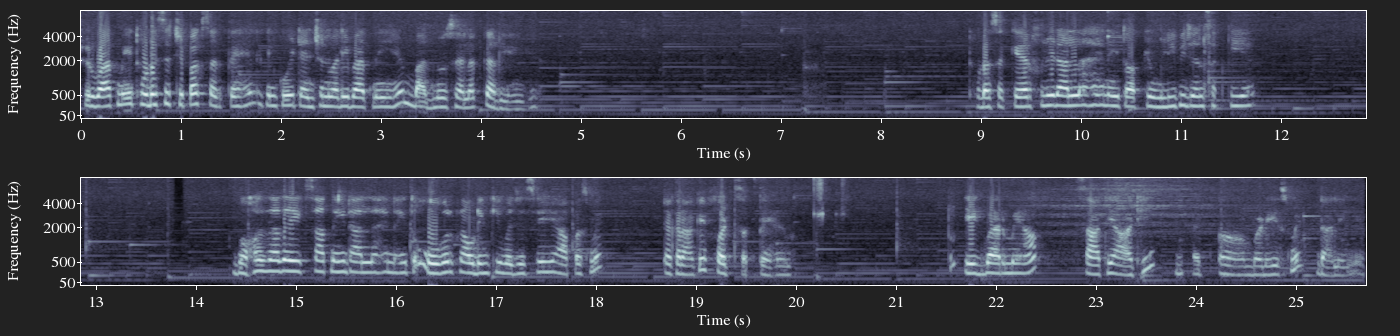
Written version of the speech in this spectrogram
शुरुआत में थोड़े से चिपक सकते हैं, लेकिन कोई टेंशन वाली बात नहीं है बाद में उसे अलग कर लेंगे। थोड़ा सा केयरफुली डालना है, नहीं तो आपकी उंगली भी जल सकती है। बहुत ज़्यादा एक साथ नहीं डालना है, नहीं तो ओवर क्राउडिंग की वजह से ये आपस में टकरा के फट सकते हैं। तो एक बार में आप सात या आठ ही बड़े इसमें डालेंगे।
